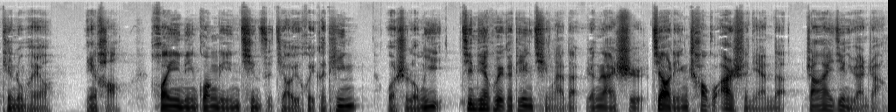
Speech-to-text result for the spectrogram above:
听众朋友，您好，欢迎您光临亲子教育会客厅，我是龙毅。今天会客厅请来的仍然是教龄超过二十年的张爱静园长。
